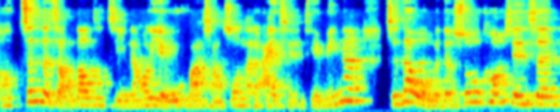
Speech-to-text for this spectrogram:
哦，真的找不到自己，然后也无法享受那个爱情的甜蜜。那直到我们的孙悟空先生，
